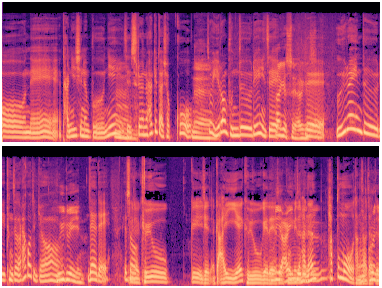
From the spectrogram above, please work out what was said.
영재교육원에 다니시는 분이 음. 이제 수련을 하기도 하셨고 네. 또 이런 분들이 이제 알겠어요, 알겠어요. 네, 의뢰인들이 등장을 하거든요. 의뢰인. 네네. 그래서 이제 교육 이 이제 아이의 교육에 대해서 고민을 하는 학부모 당사자들이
